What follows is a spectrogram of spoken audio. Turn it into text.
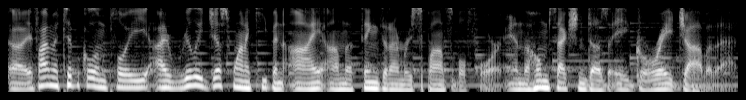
Uh, if I'm a typical employee, I really just want to keep an eye on the things that I'm responsible for, and the home section does a great job of that.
